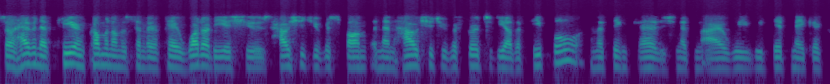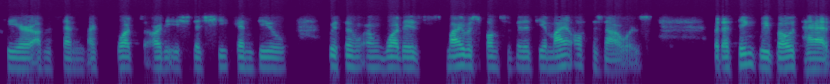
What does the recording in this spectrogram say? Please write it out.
So having that clear and common understanding, okay, what are the issues? How should you respond? And then how should you refer to the other people? And I think uh, Jeanette and I, we, we did make a clear understanding, like what are the issues that she can deal with and, and what is my responsibility in my office hours. But I think we both had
